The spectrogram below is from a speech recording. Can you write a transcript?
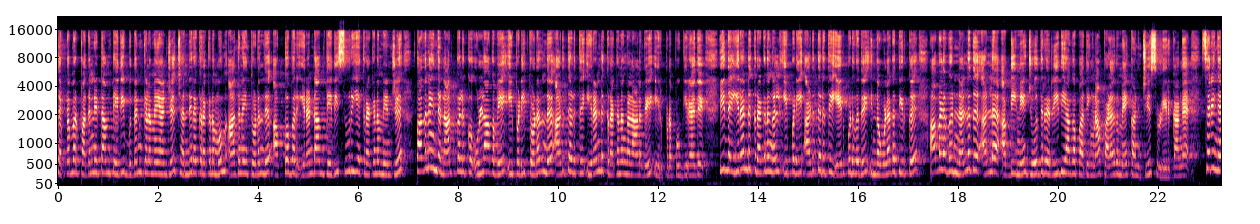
செப்டம்பர் பதினெட்டாம் தேதி புதன்கிழமை அன்று சந்திர கிரகணமும் அதனைத் தொடர்ந்து அக்டோபர் இரண்டாம் தேதி சூரிய கிரகணம் என்று பதினைந்து நாட்களுக்கு உள்ளாகவே இப்படி தொடர்ந்து அடுத்தடுத்து இரண்டு கிரகணங்களானது ஏற்பட போகிறது. இந்த இரண்டு கிரகணங்கள் இப்படி அடுத்தடுத்து ஏற்படுவது இந்த உலகத்திற்கு அவ்வளவு நல்லது அல்ல அப்படின்னு ஜோதிட ரீதியாக பார்த்தீங்கன்னா பலருமே கணிச்சு சொல்லியிருக்காங்க. சரிங்க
